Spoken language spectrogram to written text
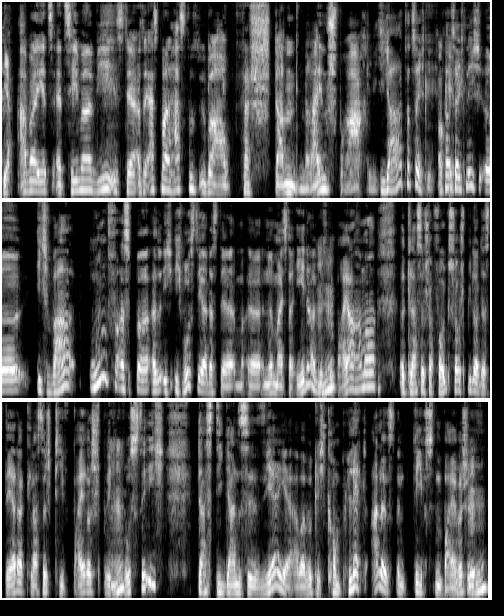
Ja. Aber jetzt erzähl mal, wie ist der? Also erstmal hast du es überhaupt verstanden, rein sprachlich? Ja, tatsächlich. Okay. Tatsächlich. Äh, ich war unfassbar, also ich, ich wusste ja, dass der äh, ne, Meister Eder, Güstel Mhm. Bayerhammer, äh, klassischer Volksschauspieler, dass der da klassisch tief bayerisch spricht, Mhm. wusste ich. Dass die ganze Serie aber wirklich komplett alles im tiefsten bayerisch ist, Mhm.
